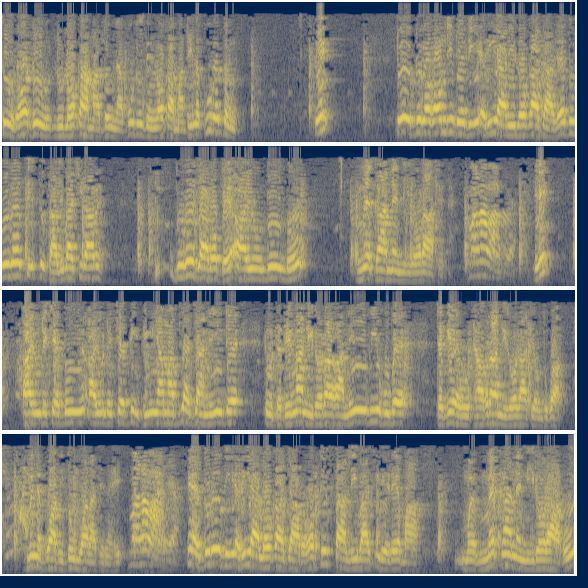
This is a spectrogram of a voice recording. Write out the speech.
တို့တော့တို့လူလောကမှာသုံးတာပုထုသင်လောကမှာဒီနှစ်ခုပဲသုံးတယ်ဟင်တို့သူတော်ကောင်းဖြစ်တဲ့ဒီအရိယာတွေလောကကြတယ်သူတို့လည်းသစ္စာလေးပါးရှိတာပဲသူတို့ကြတော့ဘယ်အာယုန်တို့လို့အမက်ကနဲ့နေရောတာထင်တယ်မှန်ပါပါဗျာဟင်အာယုန်တစ်ချက်သုံးရင်အာယုန်တစ်ချက်သိဒီနေရာမှာပြတ်ကြနေတဲ့တို့တည်ငါနေတော့တာကနေပြီးဟိုပဲ တကယ်ဟိုသာဝရနေတော့တာတောင်သူကမင်းနဲ့ပွားပြီးသုံးသွားတာတင်လေဟဲ့မှန်ပါပါဗျာအဲသူတို့ဒီအရိယာလောကကြတော့တစ္ဆာ၄ပါးရှိတဲ့ထဲမှာမက္ခနဲ့និရောဓကို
